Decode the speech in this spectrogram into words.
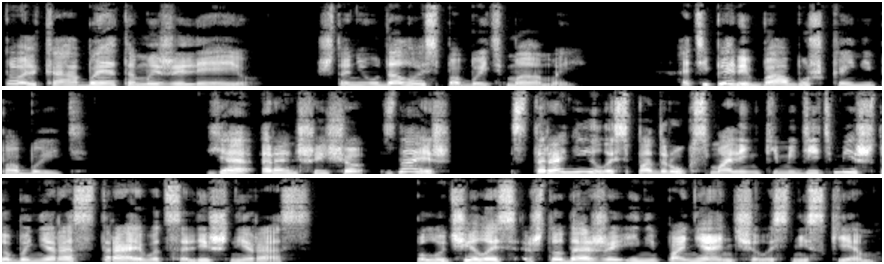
Только об этом и жалею, что не удалось побыть мамой. А теперь и бабушкой не побыть. Я раньше еще, знаешь, сторонилась подруг с маленькими детьми, чтобы не расстраиваться лишний раз. Получилось, что даже и не понянчилась ни с кем.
